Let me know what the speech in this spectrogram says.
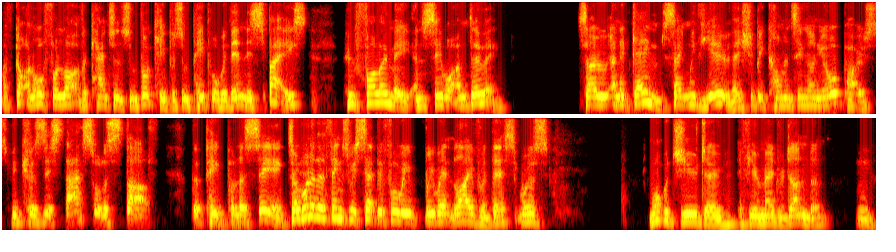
I've got an awful lot of accountants and bookkeepers and people within this space who follow me and see what I'm doing. So, and again, same with you. They should be commenting on your posts because it's that sort of stuff that people are seeing. So, one of the things we said before we, we went live with this was, what would you do if you were made redundant? Mm.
